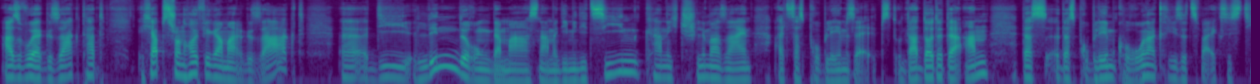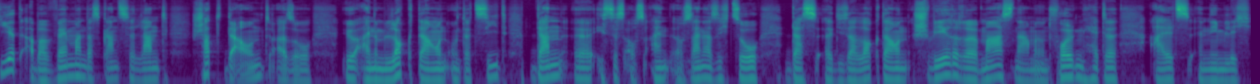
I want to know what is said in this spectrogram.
Also wo er gesagt hat, ich habe es schon häufiger mal gesagt, äh, die Linderung der Maßnahme, die Medizin kann nicht schlimmer sein als das Problem selbst. Und da deutet er an, dass das Problem Corona-Krise zwar existiert, aber wenn man das ganze Land shutdownt, also einem Lockdown unterzieht, dann äh, ist es aus, ein, aus, seiner Sicht so, dass äh, dieser Lockdown schwerere Maßnahmen und Folgen hätte, als äh, nämlich,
